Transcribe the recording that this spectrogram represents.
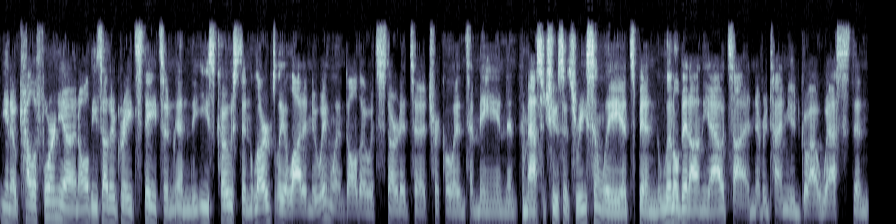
you know, California, and all these other great states and, and the East Coast, and largely a lot in New England, although it's started to trickle into Maine and Massachusetts recently. It's been a little bit on the outside. And every time you'd go out west and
